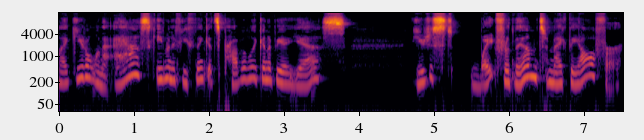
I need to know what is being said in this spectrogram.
like you don't want to ask even if you think it's probably going to be a yes you just wait for them to make the offer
